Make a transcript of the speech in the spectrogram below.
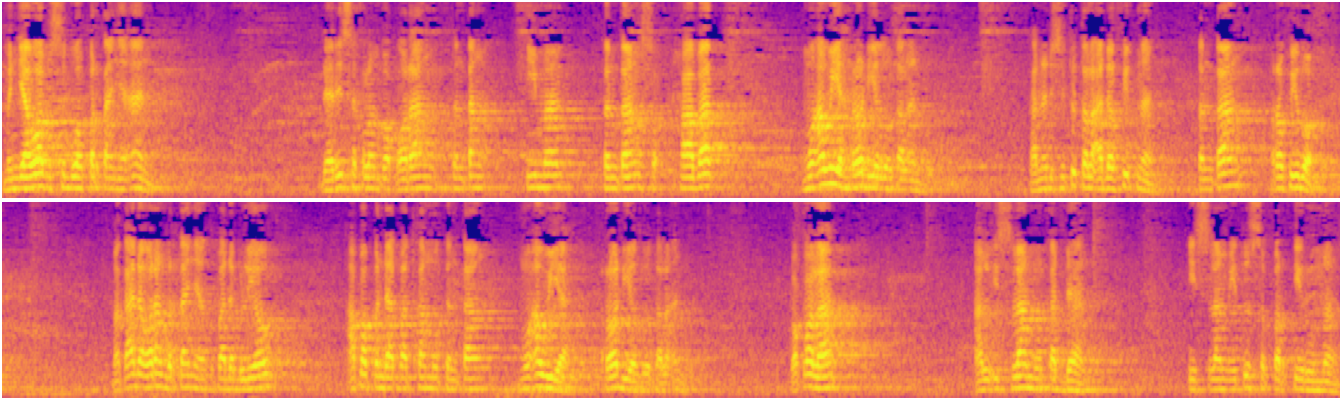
menjawab sebuah pertanyaan dari sekelompok orang tentang imam tentang sahabat Muawiyah radhiyallahu taala Karena di situ telah ada fitnah tentang Rafidhah. Maka ada orang bertanya kepada beliau, apa pendapat kamu tentang Muawiyah radhiyallahu taala anhu? Faqala Al-Islamu kaddan. Islam itu seperti rumah.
